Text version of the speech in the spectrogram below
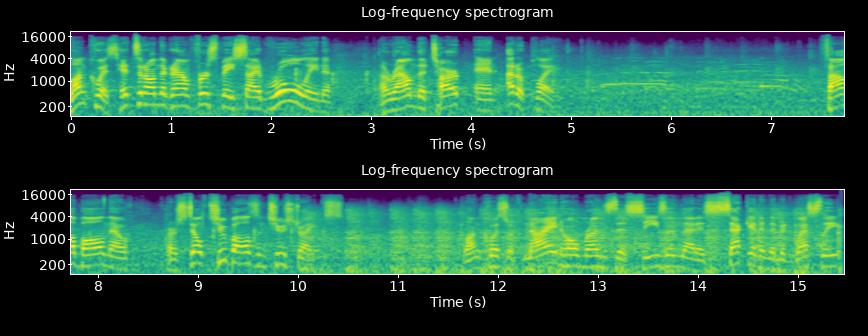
Lundquist hits it on the ground, first base side, rolling around the tarp and out of play. Foul ball now, or still two balls and two strikes. Lundquist with nine home runs this season. That is second in the Midwest League.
